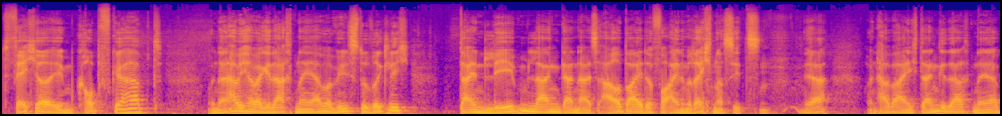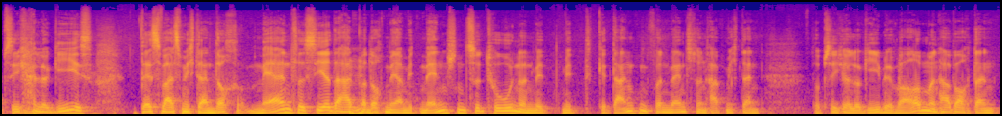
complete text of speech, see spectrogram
Fächer im Kopf gehabt. Und dann habe ich aber gedacht, naja, aber willst du wirklich dein Leben lang dann als Arbeiter vor einem Rechner sitzen? Ja? Und habe eigentlich dann gedacht, naja, Psychologie ist das, was mich dann doch mehr interessiert. Da hat mhm. man doch mehr mit Menschen zu tun und mit, mit Gedanken von Menschen und habe mich dann für Psychologie beworben und habe auch dann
